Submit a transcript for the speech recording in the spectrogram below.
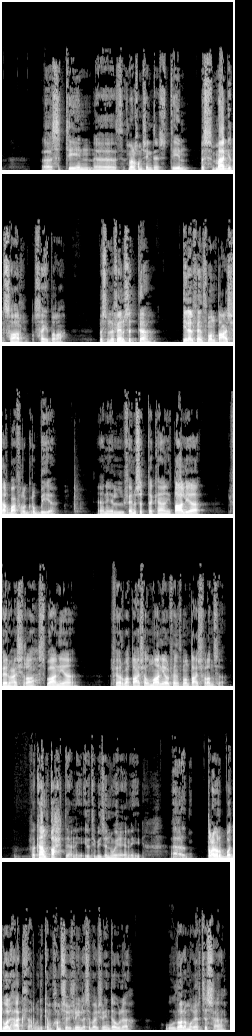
آه، 60 آه، 58 62 بس ما قد صار سيطرة. بس من 2006 إلى 2018 أربع فرق أوروبية. يعني 2006 كان إيطاليا 2010 إسبانيا 2014 ألمانيا و2018 فرنسا. فكان قحط يعني إذا تبي تنويع يعني. آه، طبعا أوروبا دولها أكثر مدري كم 25 ل 27 دولة وذولا ما غير تسعة.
